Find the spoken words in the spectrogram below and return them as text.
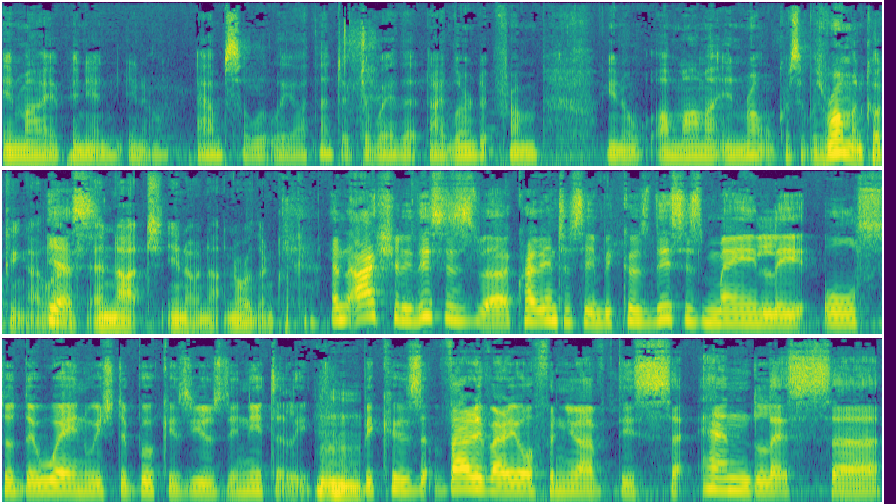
in my opinion, you know, absolutely authentic. The way that I learned it from, you know, a mama in Rome, because it was Roman cooking I learned, Yes. and not, you know, not Northern cooking. And actually, this is uh, quite interesting because this is mainly also the way in which the book is used in Italy. Because very, very often you have this endless uh,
